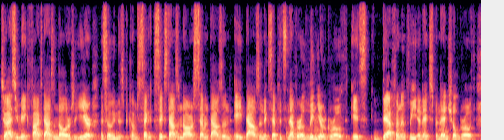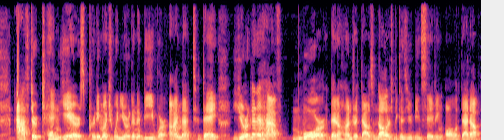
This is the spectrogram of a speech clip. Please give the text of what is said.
So as you make $5,000 a year and suddenly this becomes $6,000, $7,000, $8,000, except it's never a linear growth, it's definitely an exponential growth. After 10 years, pretty much when you're gonna be where I'm at today, you're gonna have more than $100,000 because you've been saving all of that up.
